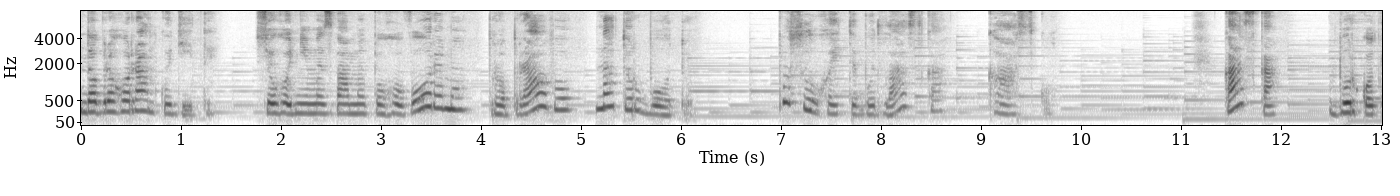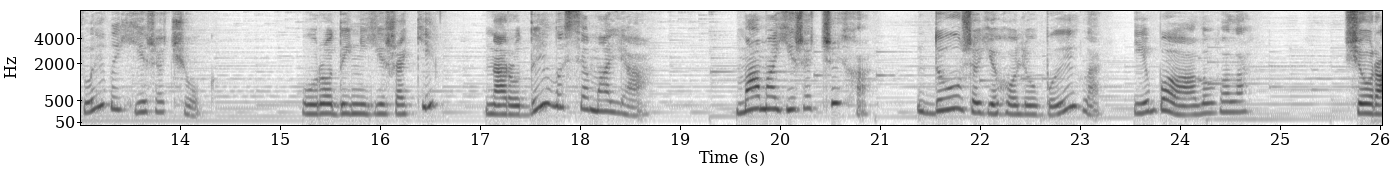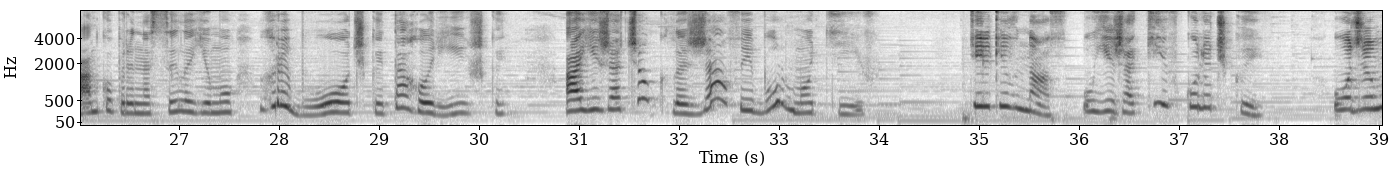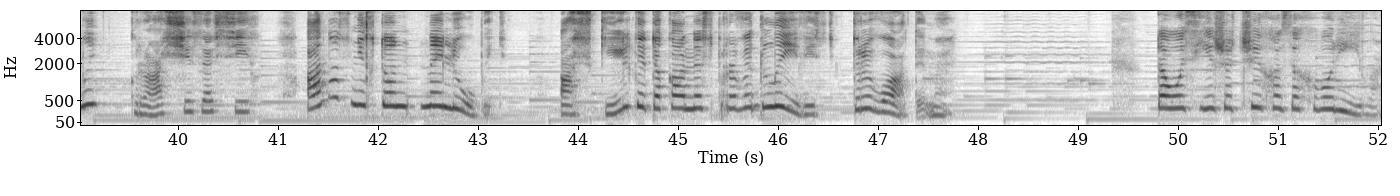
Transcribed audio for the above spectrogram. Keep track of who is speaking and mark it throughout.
Speaker 1: Доброго ранку, діти! Сьогодні ми з вами поговоримо про право на турботу. Послухайте, будь ласка, казку. Казка буркотливий їжачок. У родині їжаків народилося маля. Мама їжачиха дуже його любила і балувала. Щоранку приносили йому грибочки та горішки, а їжачок лежав і бурмотів. Тільки в нас, у їжаків, колючки. Отже, ми кращі за всіх, а нас ніхто не любить. А скільки така несправедливість триватиме? Та ось їжачиха захворіла.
